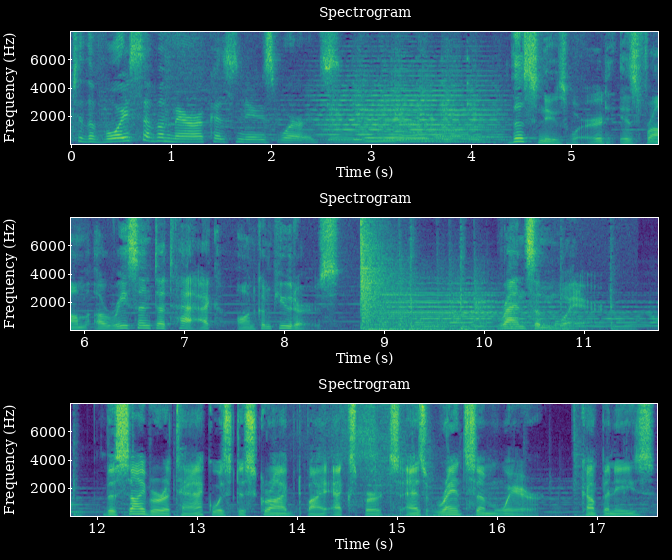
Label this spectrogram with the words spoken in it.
to the Voice of America's News Words. This newsword is from a recent attack on computers. Ransomware. The cyber attack was described by experts as ransomware. Companies,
